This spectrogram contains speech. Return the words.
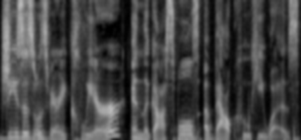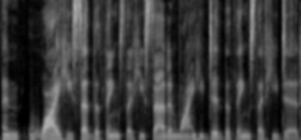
Jesus was very clear in the Gospels about who he was and why he said the things that he said and why he did the things that he did,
